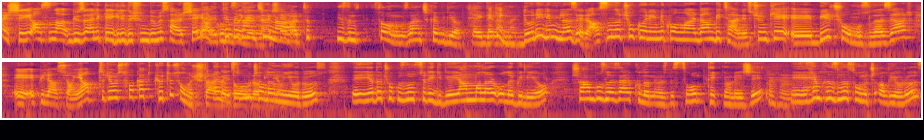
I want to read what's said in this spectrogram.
Her şey aslında güzellikle ilgili düşündüğümüz her şey Evet, aklımıza tepeden gelen tırnağa şey var. artık bizim salonumuzdan çıkabiliyor gelenler. Peki dönelim lazere. Aslında çok önemli konulardan bir tanesi. Çünkü e, birçoğumuz lazer e, epilasyon yaptırıyoruz fakat kötü sonuçlar da Evet sonuç doğurabiliyor. alamıyoruz Ee, ya da çok uzun süre gidiyor yanmalar olabiliyor. Şu an buz lazer kullanıyoruz biz son teknoloji. Ee, hem hızlı sonuç alıyoruz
